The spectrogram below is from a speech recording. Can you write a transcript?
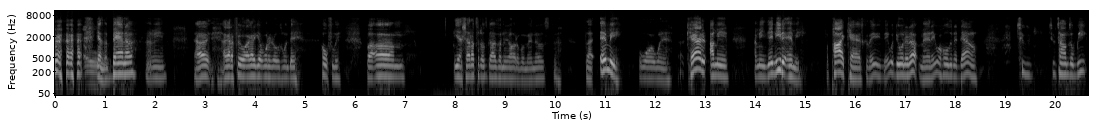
yeah, the Oh. banner. I mean, I I gotta feel I gotta get one of those one day, hopefully. But um, yeah, shout out to those guys on the Audible, man. Those the, the Emmy award winning cat. I mean, I mean they need an Emmy for podcasts because they they were doing it up, man. They were holding it down two two times a week,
